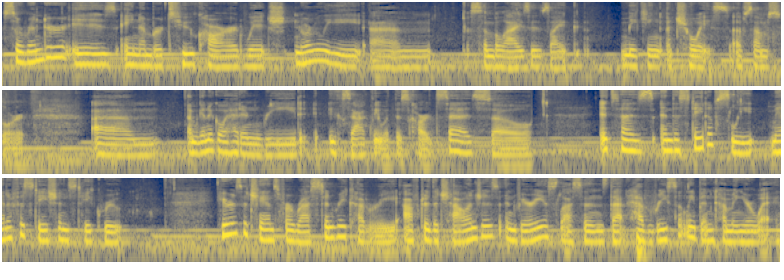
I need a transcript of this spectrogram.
Surrender is a number two card, which normally um, symbolizes like making a choice of some sort. Um, I'm going to go ahead and read exactly what this card says. So it says In the state of sleep, manifestations take root. Here is a chance for rest and recovery after the challenges and various lessons that have recently been coming your way.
